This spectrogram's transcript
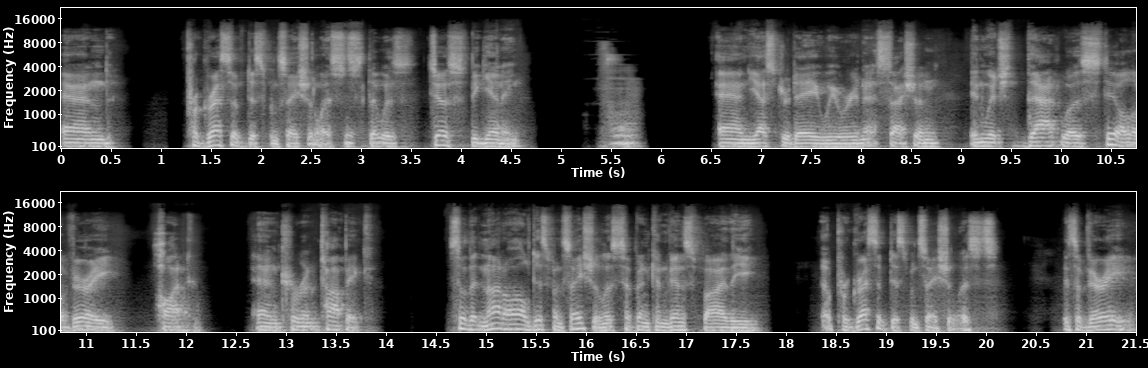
and progressive dispensationalists that was just beginning. And yesterday we were in a session in which that was still a very hot and current topic. So that not all dispensationalists have been convinced by the uh, progressive dispensationalists. It's a very,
